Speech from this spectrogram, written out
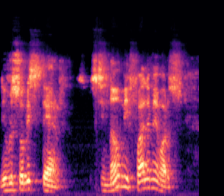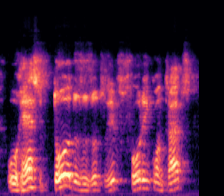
livro sobre Esther se não me falha a memória. O resto, todos os outros livros foram encontrados,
